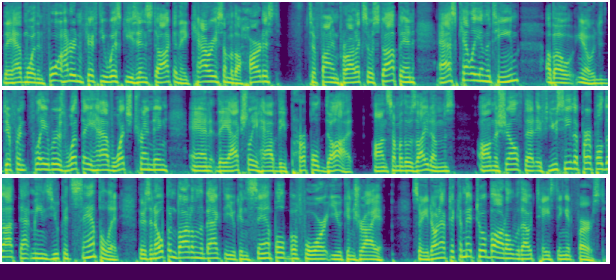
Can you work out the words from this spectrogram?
They have more than 450 whiskeys in stock, and they carry some of the hardest to find products. So stop in, ask Kelly and the team about you know different flavors, what they have, what's trending, and they actually have the purple dot on some of those items on the shelf that if you see the purple dot, that means you could sample it. There's an open bottle in the back that you can sample before you can try it. So you don't have to commit to a bottle without tasting it first.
